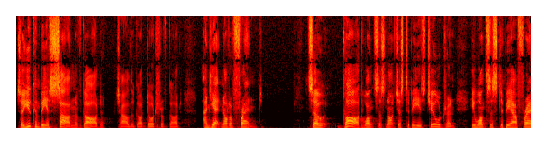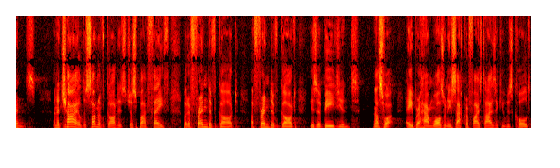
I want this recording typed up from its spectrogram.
So you can be a son of God, child of God, daughter of God, and yet not a friend. So God wants us not just to be his children, he wants us to be our friends. And a child, a son of God, is just by faith. But a friend of God, a friend of God is obedient. And that's what Abraham was when he sacrificed Isaac. He was called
